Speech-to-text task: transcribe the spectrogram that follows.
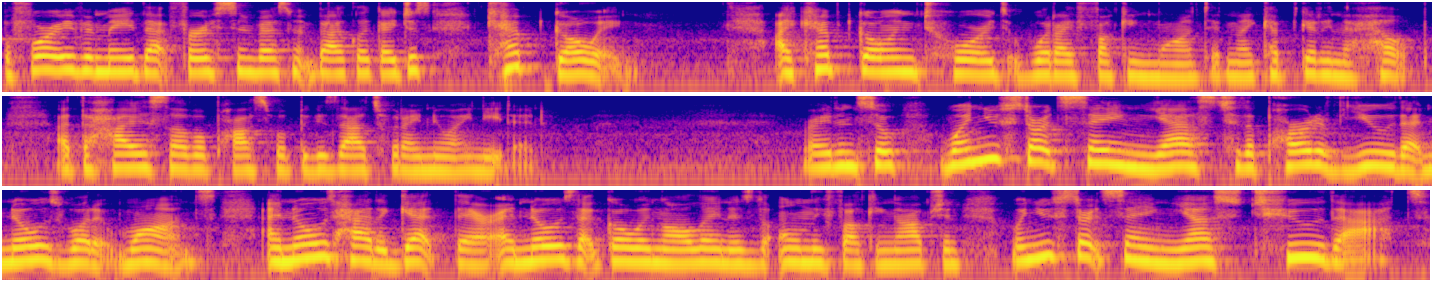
before I even made that first investment back. Like I just kept going. I kept going towards what I fucking wanted and I kept getting the help at the highest level possible because that's what I knew I needed. Right? And so when you start saying yes to the part of you that knows what it wants and knows how to get there and knows that going all in is the only fucking option, when you start saying yes to that,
